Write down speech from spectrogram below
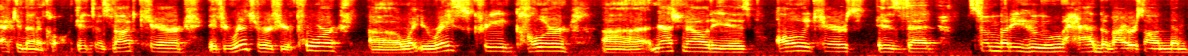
ecumenical. It does not care if you're rich or if you're poor, uh, what your race, creed, color, uh, nationality is. All it cares is that somebody who had the virus on them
